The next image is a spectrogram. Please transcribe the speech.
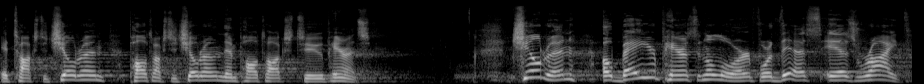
It talks to children, Paul talks to children, then Paul talks to parents. Children, obey your parents in the Lord, for this is right.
